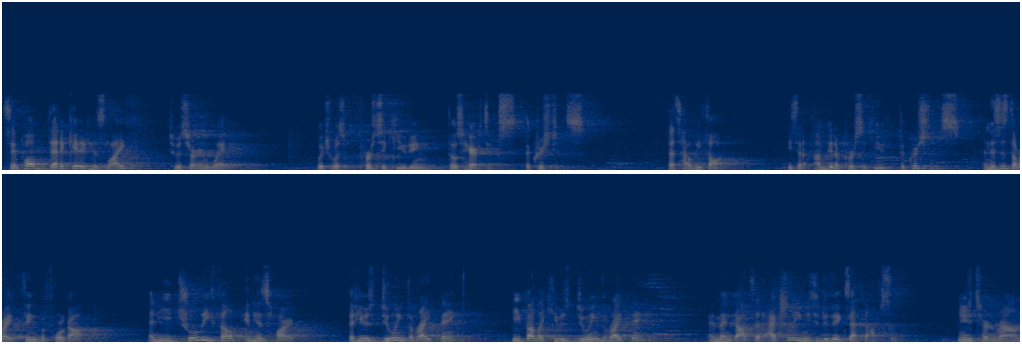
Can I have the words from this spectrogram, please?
St. Paul dedicated his life to a certain way, which was persecuting those heretics, the Christians. That's how he thought. He said, I'm going to persecute the Christians. And this is the right thing before God. And he truly felt in his heart that he was doing the right thing. He felt like he was doing the right thing. And then God said, actually, you need to do the exact opposite. You need to turn around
